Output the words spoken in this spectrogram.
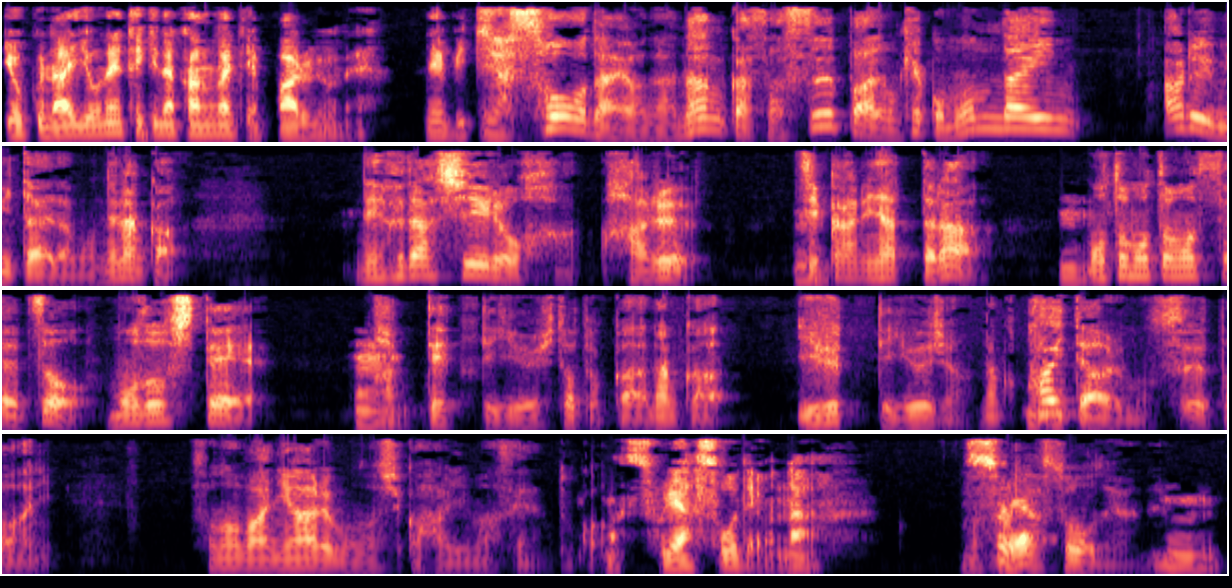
良くないよね、的な考えってやっぱあるよね。値引き。いや、そうだよな。なんかさ、スーパーでも結構問題あるみたいだもんね。なんか、値札シールをは貼る時間になったら、うん元々持ってたやつを戻してうん貼ってっていう人とか、なんか、いるって言うじゃん。なんか書いてあるもん、スーパーに。その場にあるものしか貼りませんとか。まあ、そりゃそうだよな。まあそりゃそりゃそうだよね。うん。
